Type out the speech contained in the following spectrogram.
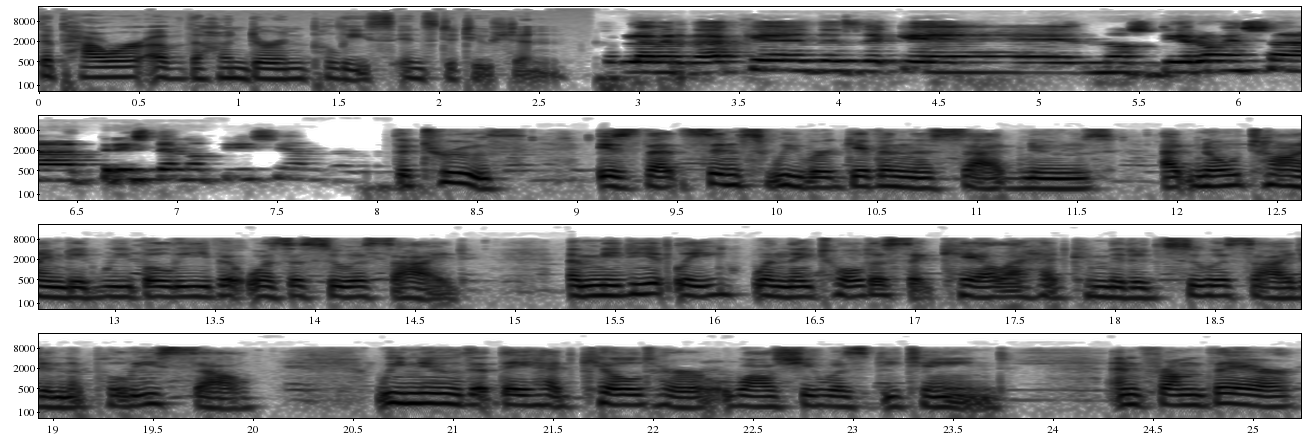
the power of the Honduran police institution. The truth is that since we were given this sad news, at no time did we believe it was a suicide. Immediately, when they told us that Kayla had committed suicide in the police cell, we knew that they had killed her while she was detained. And from there,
